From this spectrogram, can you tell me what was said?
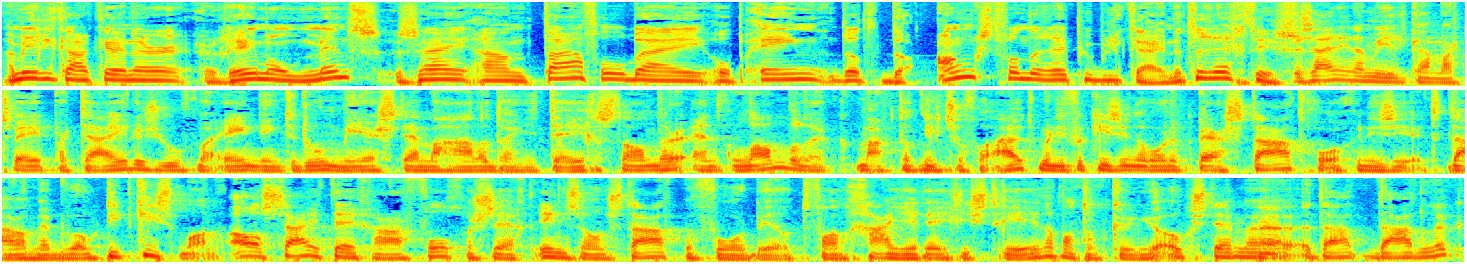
Amerika-kenner Raymond Mens zei aan tafel bij op één dat de angst van de Republikeinen terecht is. Er zijn in Amerika maar twee partijen, dus je hoeft maar één ding te doen: meer stemmen halen dan je tegenstander. En landelijk maakt dat niet zoveel uit, maar die verkiezingen worden per staat georganiseerd. Daarom hebben we ook die kiesman. Als zij tegen haar volgers zegt in zo'n staat bijvoorbeeld: van ga je registreren, want dan kun je ook stemmen Ja. da- dadelijk.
